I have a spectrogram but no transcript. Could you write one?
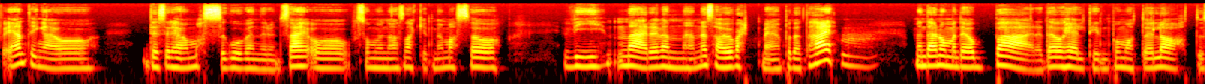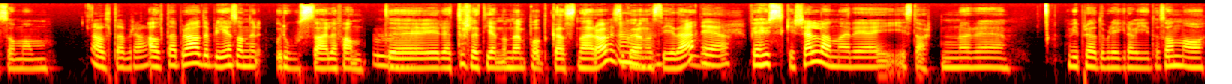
For én ting er jo Desiree har masse gode venner rundt seg, og som hun har snakket med masse, og vi nære vennene hennes har jo vært med på dette her. Men det er noe med det å bære det og hele tiden på en måte late som om Alt er bra. alt er bra. Det blir en sånn rosa elefant mm. rett og slett gjennom den podkasten her òg, hvis det går an å si det. Ja. For jeg husker selv da når, jeg- i starten når, eh, når vi prøvde å bli gravid og sånn, og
